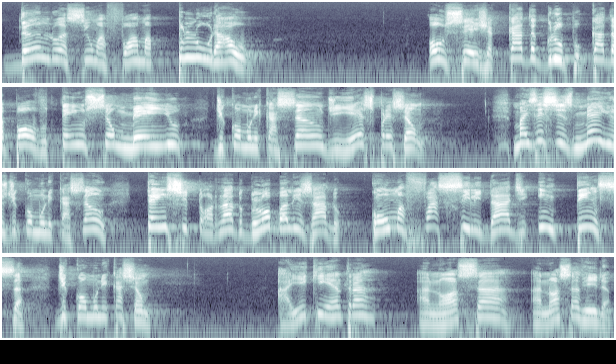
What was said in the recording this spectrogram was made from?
dando assim uma forma plural. Ou seja, cada grupo, cada povo tem o seu meio de comunicação, de expressão. Mas esses meios de comunicação têm se tornado globalizado com uma facilidade intensa de comunicação. Aí que entra a nossa a nossa vida.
